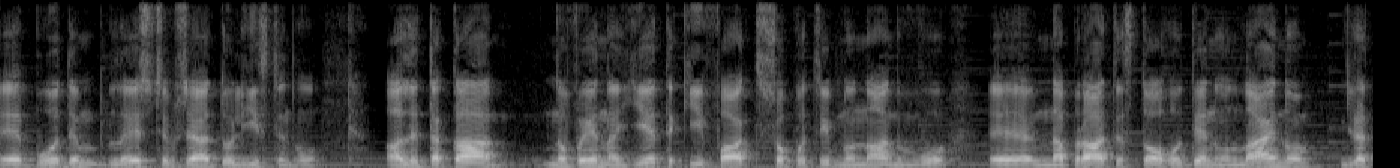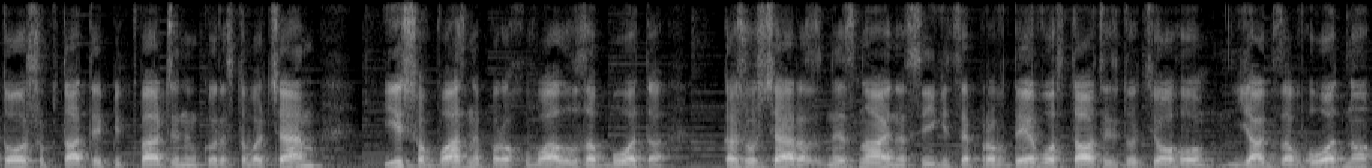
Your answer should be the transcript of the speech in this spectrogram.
е, будемо ближче вже до лістингу. Але така новина є, такий факт, що потрібно наново е, набрати 100 годин онлайну для того, щоб стати підтвердженим користувачем і щоб вас не порахувало за бота. Кажу ще раз, не знаю наскільки це правдиво, ставтесь до цього як завгодно,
